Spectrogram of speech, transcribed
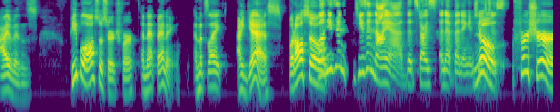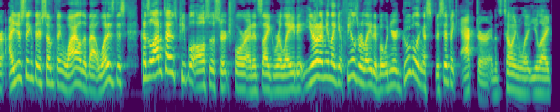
Ivans, people also search for Annette Bening. And it's like, I guess, but also well, he's in. He's in Nyad that stars Annette Bening, and she's no, just for sure. I just think there's something wild about what is this? Because a lot of times people also search for, and it's like related. You know what I mean? Like it feels related, but when you're googling a specific actor and it's telling you like,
